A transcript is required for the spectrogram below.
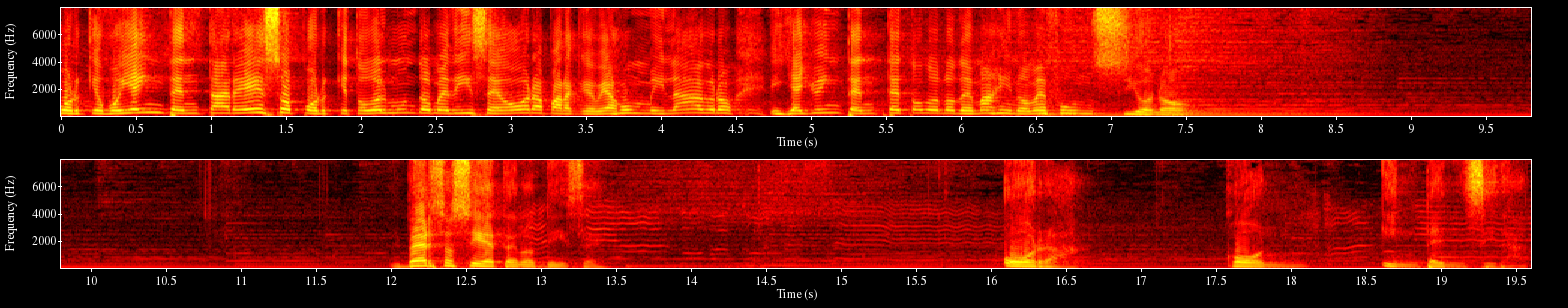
porque voy a intentar eso porque todo el mundo me dice ora para que veas un milagro y ya yo intenté todo lo demás y no me funcionó. Verso 7 nos dice, ora con intensidad.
